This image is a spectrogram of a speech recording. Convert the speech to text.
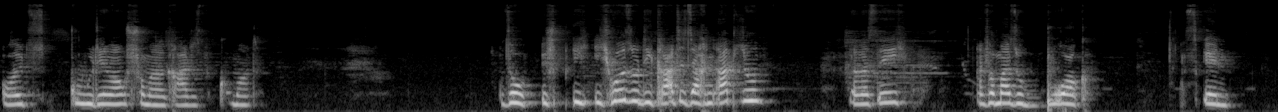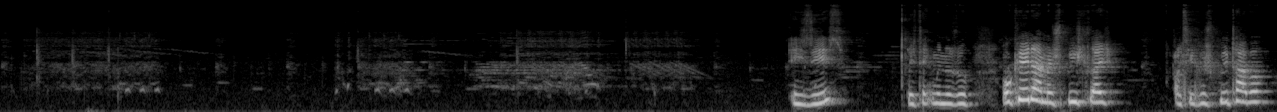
Oldschool, den man auch schon mal gratis bekommen hat. So, ich, ich, ich hole so die gratis Sachen ab, so. Ja, was sehe ich? Einfach mal so Brock. Skin. Ich sehe es. Ich denke mir nur so, okay, damit spiele ich gleich, als ich gespielt habe.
